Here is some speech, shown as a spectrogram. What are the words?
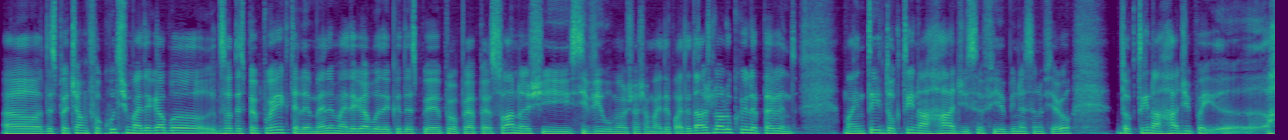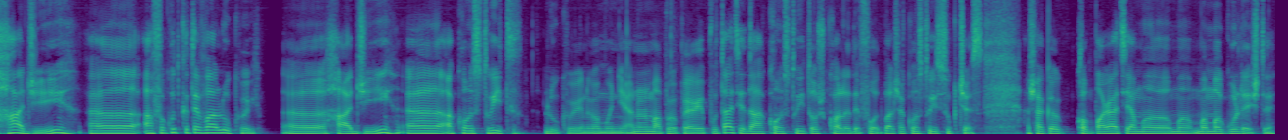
Uh, despre ce am făcut și mai degrabă, sau despre proiectele mele, mai degrabă decât despre propria persoană și CV-ul meu și așa mai departe. Dar aș lua lucrurile pe rând. Mai întâi, doctrina Hagi, să fie bine, să nu fie rău. Doctrina Hagi, păi, uh, Hagi a făcut câteva lucruri uh, Hagi uh, a construit lucruri în România, nu numai propria reputație, dar a construit o școală de fotbal și a construit succes. Așa că comparația mă, mă, mă măgulește.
